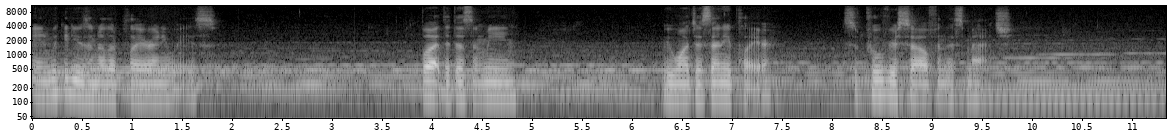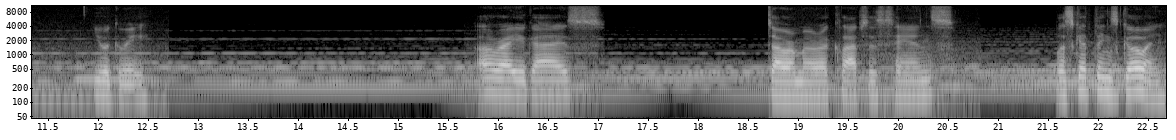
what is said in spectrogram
and we could use another player anyways. But that doesn't mean we want just any player. So prove yourself in this match. You agree? All right, you guys. Sawamura claps his hands. Let's get things going.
